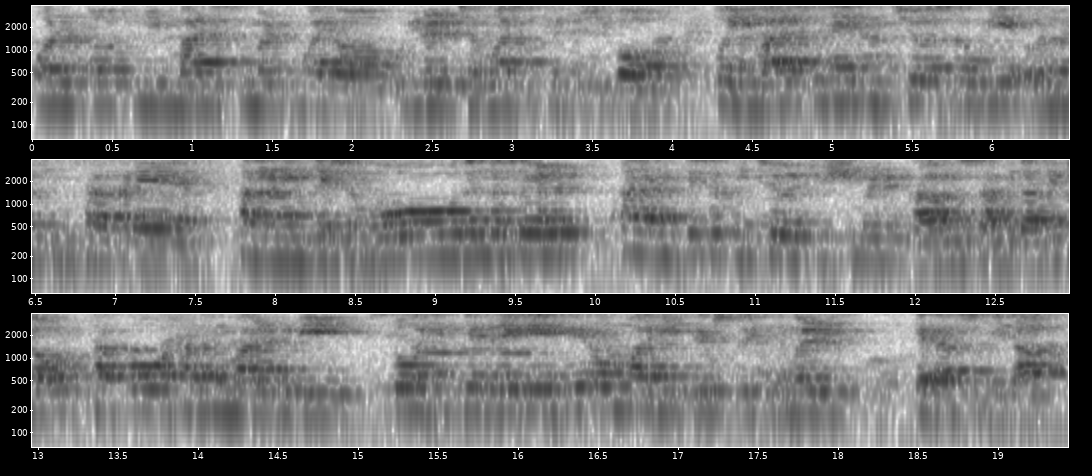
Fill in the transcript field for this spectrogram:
오늘도 주님 말씀을 통하여 우리를 정화시켜 주시고 또 이 말씀에 비추어서 우리의 어느 심사간에 하나님께서 모든 것을 하나님께서 비춰 주심을 감사합니다. 내가 옳다고 하는 말들이 또 형제들에게 해로운 말이 될 수도 있음을 깨닫습니다.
